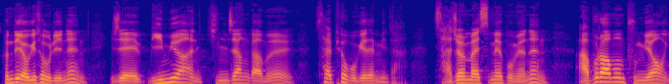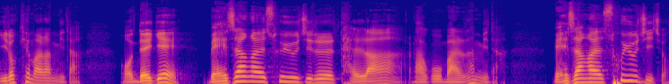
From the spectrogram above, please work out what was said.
그런데 여기서 우리는 이제 미묘한 긴장감을 살펴보게 됩니다. 4절 말씀에 보면은 아브라함은 분명 이렇게 말합니다. 어, 내게 매장할 소유지를 달라라고 말을 합니다. 매장할 소유지죠.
